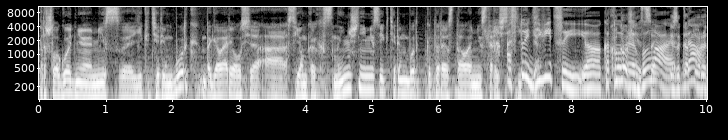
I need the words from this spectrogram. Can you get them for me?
прошлогоднюю мисс Екатеринбург, договаривался о съемках с нынешней мисс Екатеринбург, которая стала мисс Россия. А с той девицей, э, которая была, из-за да, которой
